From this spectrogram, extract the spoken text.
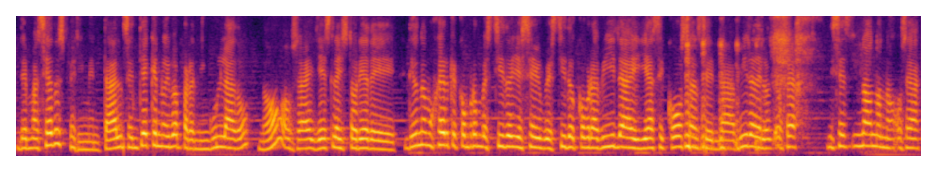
demasiado experimental. Sentía que no iba para ningún lado, ¿no? O sea, ya es la historia de, de una mujer que compra un vestido y ese vestido cobra vida y hace cosas en la vida de los... O sea, dices, no, no, no. O sea,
